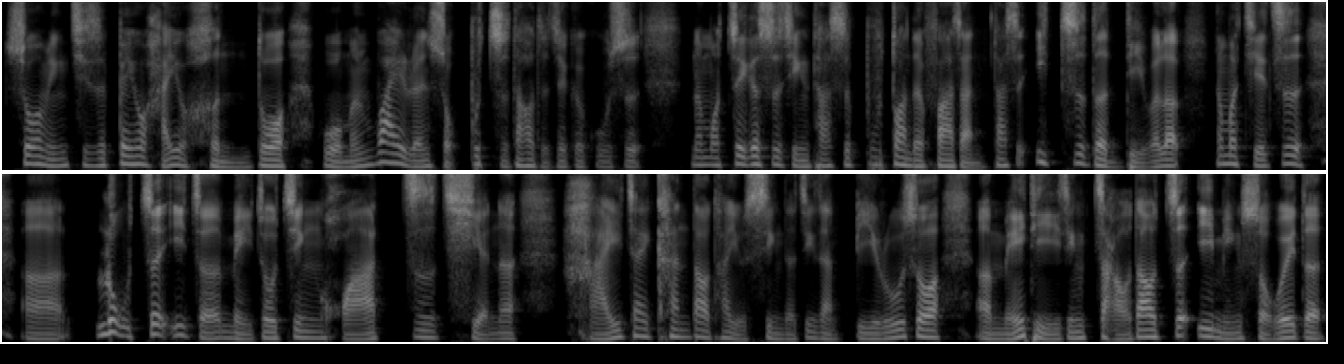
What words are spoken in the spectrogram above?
说明其实背后还有很多我们外人所不知道的这个故事。那么这个事情它是不断的发展，它是一致的 develop。那么截至呃。录这一则美洲精华之前呢，还在看到他有新的进展，比如说，呃，媒体已经找到这一名所谓的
